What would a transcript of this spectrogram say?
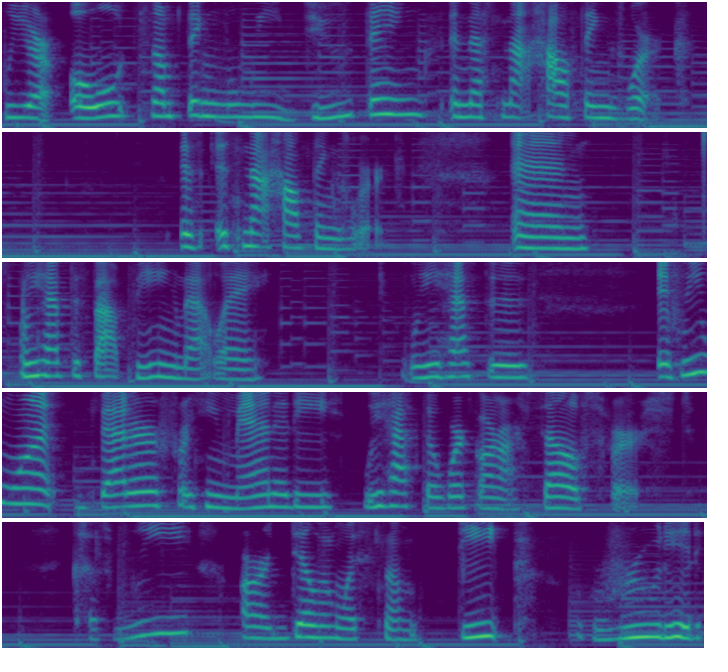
we are owed something when we do things and that's not how things work. It's it's not how things work. And we have to stop being that way. We have to if we want better for humanity we have to work on ourselves first because we are dealing with some deep rooted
